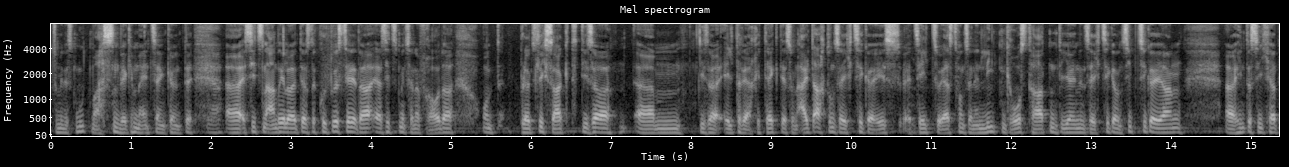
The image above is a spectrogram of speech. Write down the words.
zumindest mutmaßen, wer gemeint sein könnte. Ja. Äh, es sitzen andere Leute aus der Kulturszene da, er sitzt mit seiner Frau da und plötzlich sagt dieser, ähm, dieser ältere Architekt, der so ein Alt-68er ist, erzählt zuerst von seinen linken Großtaten, die er in den 60er und 70er Jahren äh, hinter sich hat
